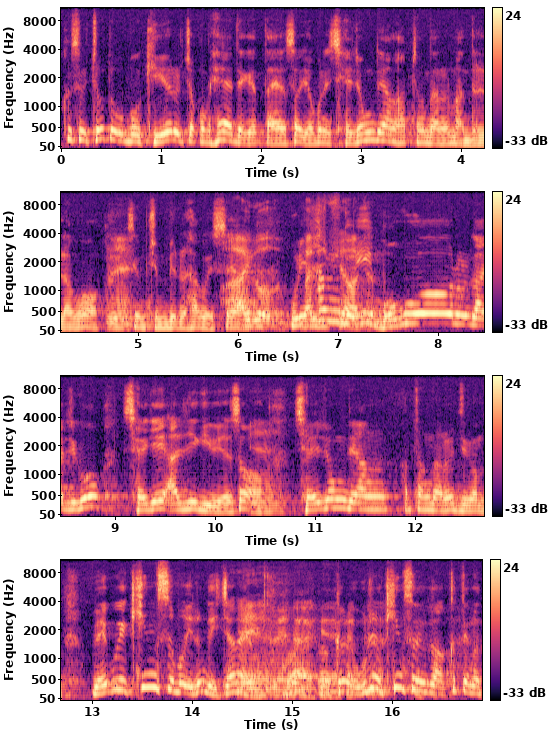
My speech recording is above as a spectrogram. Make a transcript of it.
그래서 저도 뭐 기회를 조금 해야 되겠다 해서 이번에 세종대왕 합창단을 만들려고 네. 지금 준비를 하고 있어요. 아이고, 우리 한글이 아주. 모국어를 가지고 세계에 알리기 위해서 예. 세종대왕 합창단을 지금 외국의 킹스 뭐 이런 거 있잖아요. 네, 네. 어? 어, 그래 우리는 킹스가 그때는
